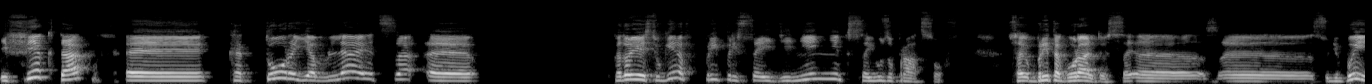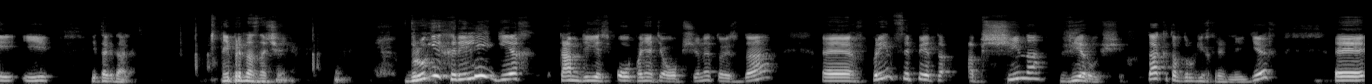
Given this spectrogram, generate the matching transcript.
эффекта, э, который является, который есть у геев при присоединении к союзу праотцов. Брита Гураль, то есть судьбы и, и так далее. И предназначение. В других религиях, там, где есть понятие общины, то есть, да, Э, в принципе, это община верующих. Так это в других религиях. Э,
